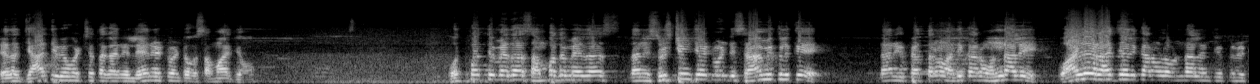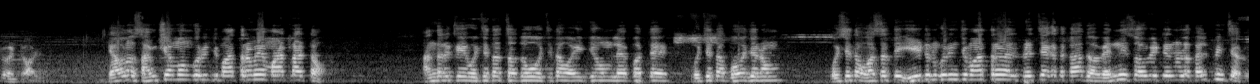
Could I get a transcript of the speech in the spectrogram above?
లేదా జాతి వివక్షత కానీ లేనటువంటి ఒక సమాజం ఉత్పత్తి మీద సంపద మీద దాన్ని సృష్టించేటువంటి శ్రామికులకే దానికి పెత్తనం అధికారం ఉండాలి. వాళ్ళే రాజ్యాధికారంలో ఉండాలని చెప్పినటువంటి వాళ్ళు. కేవలం సంక్షేమం గురించి మాత్రమే మాట్లాడటం. అందరికీ ఉచిత చదువు ఉచిత వైద్యం లేకపోతే ఉచిత భోజనం ఉచిత వసతి వీటిని గురించి మాత్రమే అది ప్రత్యేకత కాదు. అవన్నీ సోవియట్ యూనియన్లో కల్పించారు.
